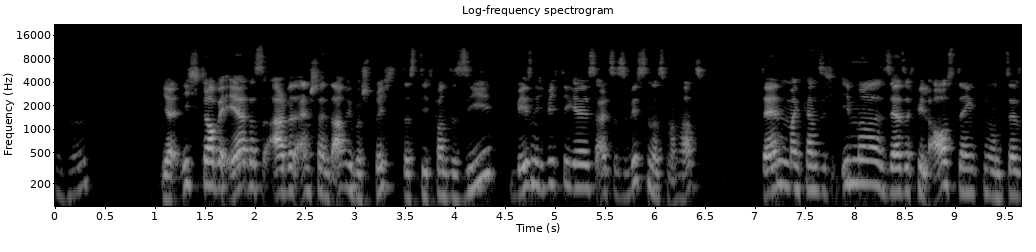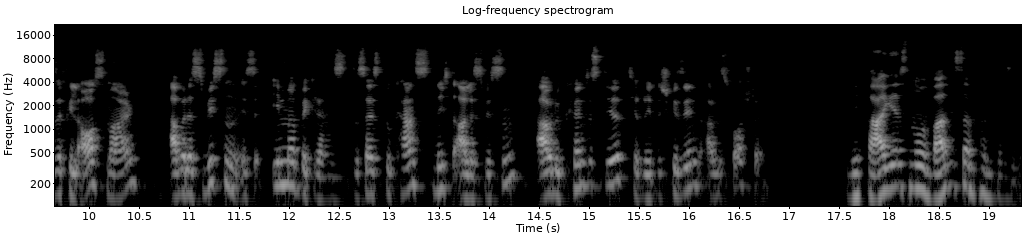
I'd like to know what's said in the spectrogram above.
habe. Mhm. Ja, ich glaube eher, dass Albert Einstein darüber spricht, dass die Fantasie wesentlich wichtiger ist als das Wissen, das man hat. Denn man kann sich immer sehr, sehr viel ausdenken und sehr, sehr viel ausmalen, aber das Wissen ist immer begrenzt. Das heißt, du kannst nicht alles wissen, aber du könntest dir theoretisch gesehen alles vorstellen. Die Frage ist nur, was ist dann Fantasie?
